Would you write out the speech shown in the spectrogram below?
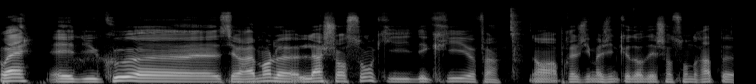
Ouais, et du coup, euh, c'est vraiment le- la chanson qui décrit. Enfin, non, après, j'imagine que dans des chansons de rap, euh,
